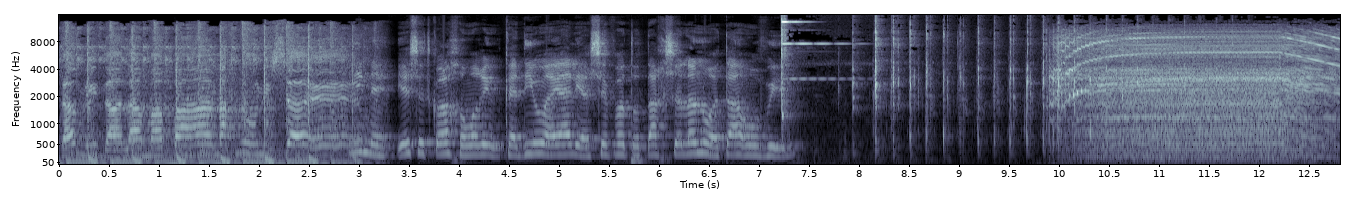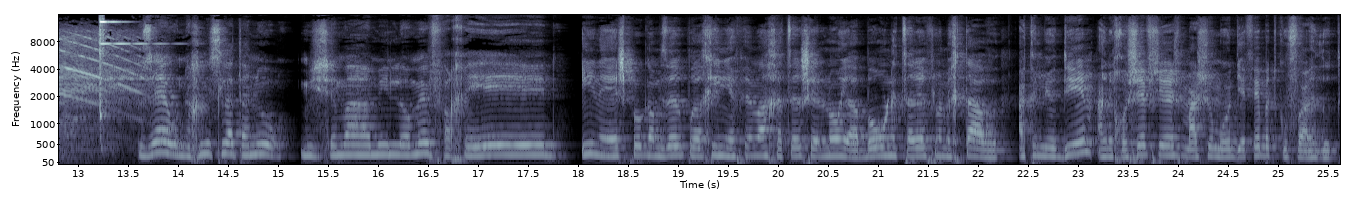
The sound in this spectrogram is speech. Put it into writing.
תמיד על המפה אנחנו נישאר. הנה, יש את כל החומרים. קדימה, לי השף התותח שלנו, אתה המוביל. זהו, נכניס לתנור. מי שמאמין לא מפחד. הנה, יש פה גם זר פרחים יפה מהחצר של נויה, בואו נצרף למכתב. אתם יודעים, אני חושב שיש משהו מאוד יפה בתקופה הזאת.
